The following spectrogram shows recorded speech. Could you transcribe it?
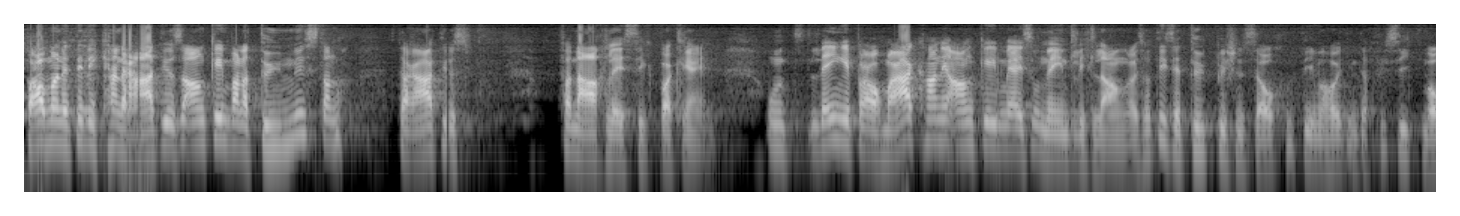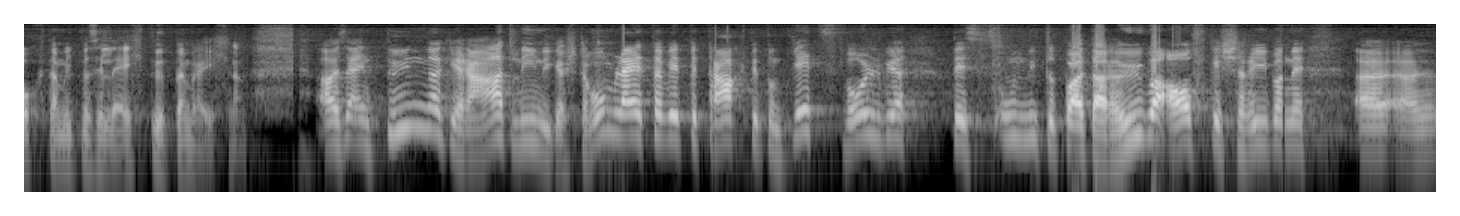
braucht man natürlich keinen Radius angeben. Wenn er dünn ist, dann ist der Radius vernachlässigbar klein. Und Länge braucht man auch keine angeben, er ist unendlich lang. Also diese typischen Sachen, die man heute halt in der Physik macht, damit man sie leicht tut beim Rechnen. Also ein dünner, geradliniger Stromleiter wird betrachtet und jetzt wollen wir das unmittelbar darüber aufgeschriebene äh, äh,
